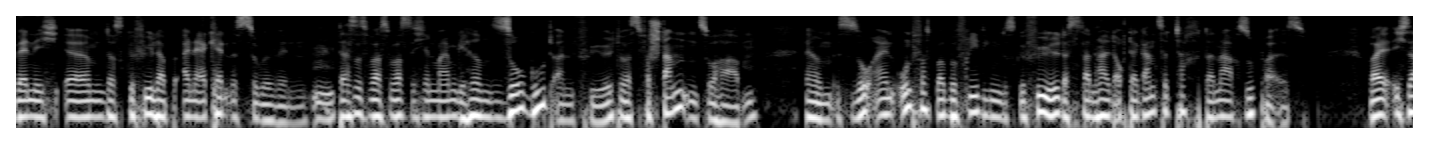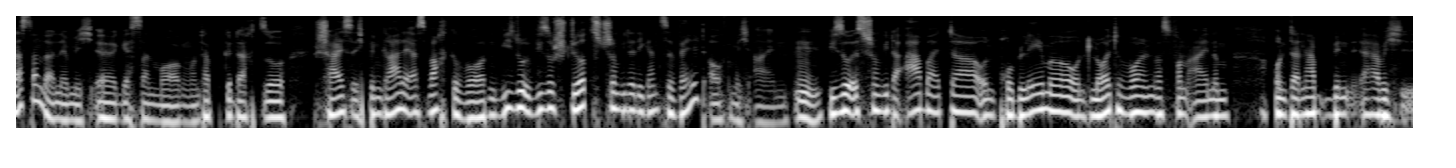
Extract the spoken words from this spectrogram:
wenn ich ähm, das Gefühl habe, eine Erkenntnis zu gewinnen. Mhm. Das ist was, was sich in meinem Gehirn so gut anfühlt, was verstanden zu haben, ähm, ist so ein unfassbar befriedigendes Gefühl, dass dann halt auch der ganze Tag danach super ist. Weil ich saß dann da nämlich äh, gestern Morgen und habe gedacht so, scheiße, ich bin gerade erst wach geworden. Wieso, wieso stürzt schon wieder die ganze Welt auf mich ein? Mhm. Wieso ist schon wieder Arbeit da und Probleme und Leute wollen was von einem? Und dann hab, bin, hab ich,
